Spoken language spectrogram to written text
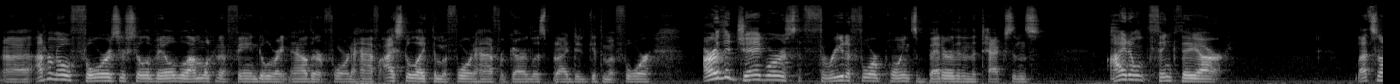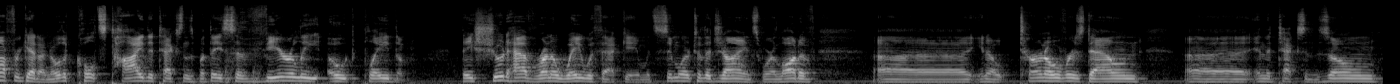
Uh, I don't know if fours are still available. I'm looking at FanDuel right now. They're at four and a half. I still like them at four and a half regardless, but I did get them at four. Are the Jaguars three to four points better than the Texans? I don't think they are. Let's not forget, I know the Colts tied the Texans, but they severely outplayed them. They should have run away with that game. It's similar to the Giants, where a lot of, uh, you know, turnovers down uh, in the Texan zone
